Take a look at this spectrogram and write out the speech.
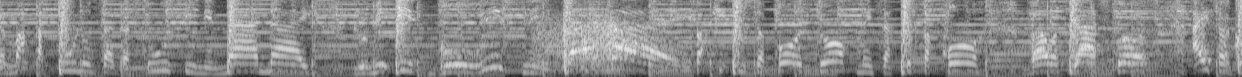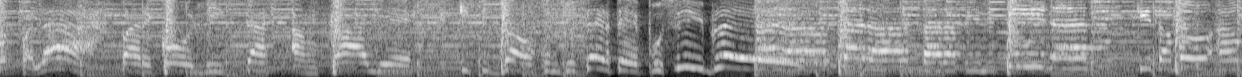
Na makatulong sa gastusin ni nanay. Lumiit buwis ni tatay. Pakiusap po, Dok, may sakit ako. Bawat gastos ay sagot pala. Pare ko, ligtas ang kalye. Isigaw kung Duterte posible. Tara, tara, tara Pilipinas. Kita mo ang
